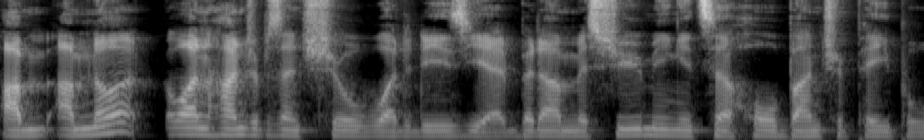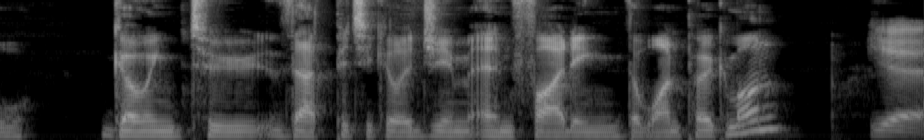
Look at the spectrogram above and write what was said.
I'm I'm not 100 percent sure what it is yet, but I'm assuming it's a whole bunch of people going to that particular gym and fighting the one Pokemon. Yeah,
